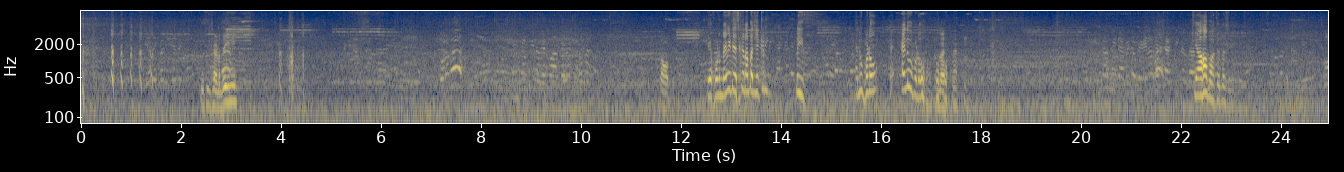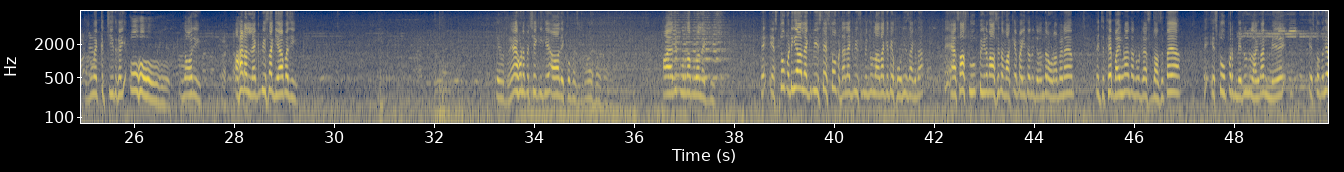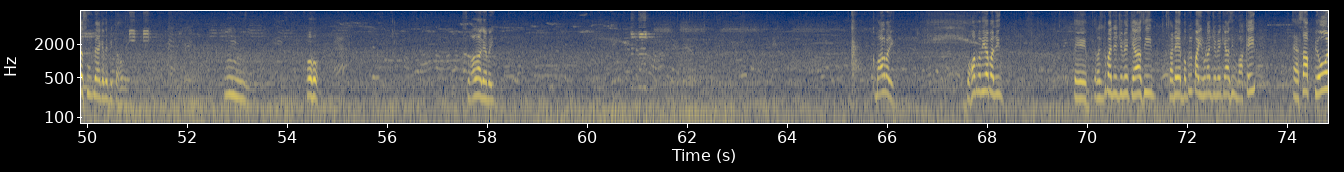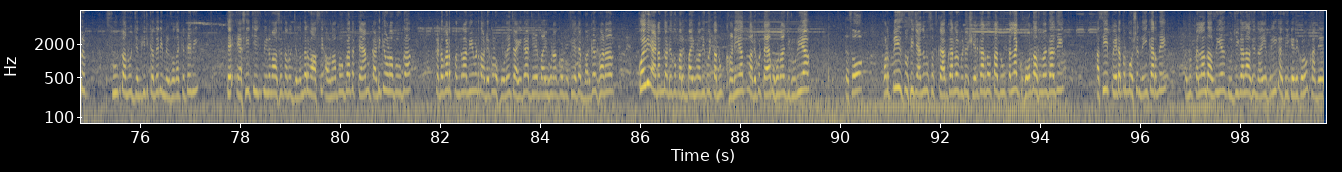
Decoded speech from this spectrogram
ਤੁਸੀਂ ਛੱਡਦੇ ਹੀ ਨਹੀਂ ਟੌਪ ਤੇ ਹੁਣ ਮੈਂ ਵੀ ਟੇਸਟ ਕਰਾਂ ਭਾਜੀ ਇੱਕ ਵਾਰੀ। ਪਲੀਜ਼ ਇਹਨੂੰ ਫੜੋ। ਇਹਨੂੰ ਫੜੋ। ਕੀ ਬਾਤ ਹੈ ਭਾਜੀ। ਤੁਹਾਨੂੰ ਇੱਕ ਚੀਜ਼ ਦਿਖਾਈ। ਓਹੋ ਲਓ ਜੀ। ਆਹ ਸਾਡਾ ਲੈਗ ਪੀਸ ਆ ਗਿਆ ਭਾਜੀ। ਤੇ ਰਹਿ ਹੁਣ ਪਿੱਛੇ ਕੀ ਗਿਆ? ਆ ਦੇਖੋ ਭਾਜੀ। ਓਏ ਹੋਏ ਆਇਆ ਜੀ ਪੂਰਾ ਪੂਰਾ ਲੈਗ ਪੀਸ ਤੇ ਇਸ ਤੋਂ ਵਧੀਆ ਲੈਗ ਪੀਸ ਤੇ ਇਸ ਤੋਂ ਵੱਡਾ ਲੈਗ ਪੀਸ ਮੈਨੂੰ ਲੱਗਦਾ ਕਿਤੇ ਹੋ ਨਹੀਂ ਸਕਦਾ। ਤੇ ਐਸਾ ਸੂਪ ਪੀਣ ਵਾਸਤੇ ਤਾਂ ਵਾਕਿਆ ਭਾਈ ਤੁਹਾਨੂੰ ਜਲੰਧਰ ਆਉਣਾ ਪੈਣਾ ਆ। ਤੇ ਜਿੱਥੇ ਬਾਈ ਹੁਣਾਂ ਤੁਹਾਨੂੰ ਐਡਰੈਸ ਦੱਸ ਦਿੱਤਾ ਆ, ਤੇ ਇਸ ਤੋਂ ਉੱਪਰ ਮੈਨੂੰ ਲੱਗਦਾ ਮੈਂ ਇਸ ਤੋਂ ਵਧੀਆ ਸੂਪ ਮੈਂ ਕਿਤੇ ਪੀਤਾ ਹੋਵੇ। ਹੂੰ। ਓਹੋ। ਸਵਾਦ ਆ ਗਿਆ ਬਈ। ਕਮਾਲ ਭਾਜੀ ਬਹੁਤ ਵਧੀਆ ਭਾਜੀ। ਤੇ ਰਜਤ ਭਾਜੀ ਨੇ ਜਿਵੇਂ ਕਿਹਾ ਸੀ, ਸਾਡੇ ਬੱਬਲ ਭਾਈ ਹੋਣਾ ਜਿਵੇਂ ਕਿਹਾ ਸੀ, ਵਾਕਈ ਐਸਾ ਪਿਓਰ ਸੂਪ ਤੁਹਾਨੂੰ ਜ਼ਿੰਦਗੀ 'ਚ ਕਦੇ ਨਹੀਂ ਮਿਲ ਸਕਦਾ ਕਿਤੇ ਵੀ। ਤੇ ਐਸੀ ਚੀਜ਼ ਪੀਣ ਵਾਸਤੇ ਤੁਹਾਨੂੰ ਜਲੰਧਰ ਵਾਸਤੇ ਆਉਣਾ ਪਊਗਾ ਤੇ ਟਾਈਮ ਕੱਢ ਕੇ ਆਉਣਾ ਪਊਗਾ। ਘੱਟੋ ਘੱਟ 15-20 ਮਿੰਟ ਤੁਹਾਡੇ ਕੋਲ ਹੋਣੇ ਚਾਹੀਦੇ ਆ। ਜੇ ਬਾਈ ਹੁਣਾਂ ਕੋਲ ਤੁਸੀਂ ਇੱਥੇ 버ਗਰ ਖਾਣਾ, ਕੋਈ ਵੀ ਆਈਟਮ ਤੁਹਾਡੇ ਕੋਲ ਬਰਗ ਬਾਈ ਹੋਣਾ ਦੀ ਕੋਈ ਤੁਹਾਨੂੰ ਖਾਣੀ ਆ ਤਾਂ ਤੁਹਾਡੇ ਕੋਲ ਟਾਈਮ ਹੋਣਾ ਜ਼ਰੂਰੀ ਆ। ਤੇ ਸੋ ਹੁਣ ਪਲੀਜ਼ ਤੁਸੀਂ ਚੈਨਲ ਨੂੰ ਸਬਸਕ੍ਰਾਈਬ ਕਰ ਲਓ ਵੀਡੀਓ ਸ਼ੇਅਰ ਕਰ ਦਿਓ। ਤੁਹਾਨੂੰ ਪਹਿਲਾਂ ਇੱਕ ਹੋਰ ਦੱਸਣਾ ਗੱਲ ਜੀ, ਅਸੀਂ ਪੇਡ ਪ੍ਰਮੋਸ਼ਨ ਨਹੀਂ ਕਰਦੇ। ਤੁਹਾਨੂੰ ਪਹਿਲਾਂ ਦੱਸ ਦਈਏ ਦੂਜੀ ਗੱਲ ਅਸੀਂ ਨਾ ਹੀ ਫ੍ਰੀ ਅਸੀਂ ਕਿਸੇ ਕੋਲੋਂ ਖਾਂਦੇ ਹਾਂ।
